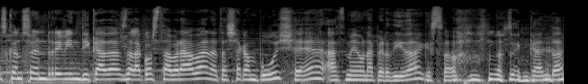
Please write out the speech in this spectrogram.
Les cançons reivindicades de la Costa Brava, Natasha Campuch, ¿eh? Hazme una perdida, que eso nos encanta,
